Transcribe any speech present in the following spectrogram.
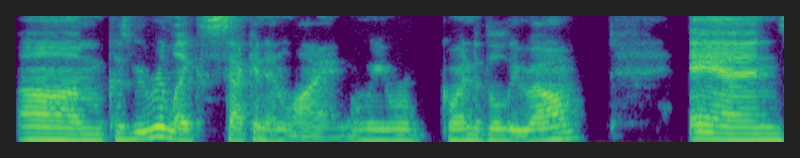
um because we were like second in line when we were going to the luau and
